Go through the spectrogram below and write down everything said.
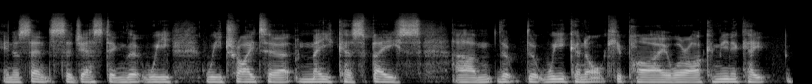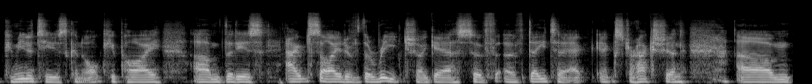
in a sense suggesting that we we try to make a space um, that that we can occupy or communicate communities can occupy um, that is outside of the reach, I guess, of, of data e- extraction, um,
